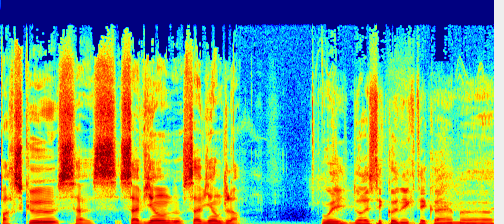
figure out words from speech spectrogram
parce que ça, ça, vient, ça vient de là. Oui, de rester connecté quand même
